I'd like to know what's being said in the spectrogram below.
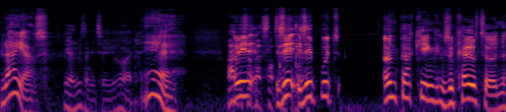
Liars. Yeah, there is only two, you're right. Yeah. That I mean, like they, they put unpacking the carton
